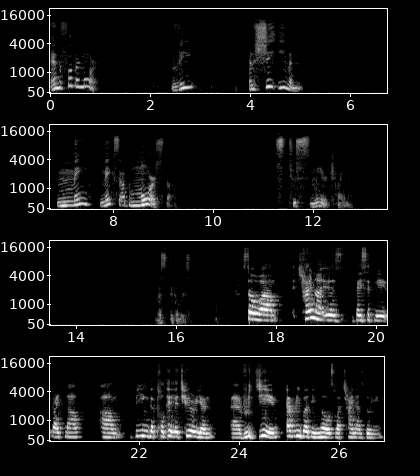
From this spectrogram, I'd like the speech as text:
And furthermore, the and she even make, makes up more stuff to smear China. Let's take a listen. So um, China is basically right now um, being the totalitarian uh, regime. Everybody knows what China is doing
